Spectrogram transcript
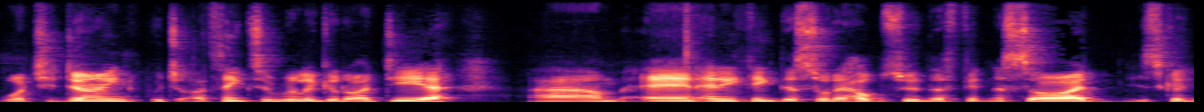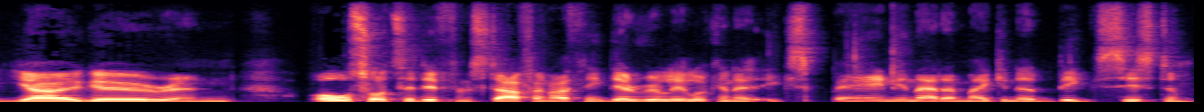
what you're doing, which I think is a really good idea. Um, and anything that sort of helps with the fitness side, it's got yoga and all sorts of different stuff. And I think they're really looking at expanding that and making it a big system.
